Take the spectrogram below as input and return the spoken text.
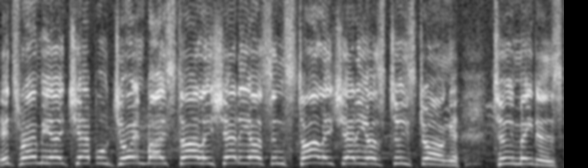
It's Romeo Chapel joined by Stylish Adios and Stylish Adios too strong. Two metres.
